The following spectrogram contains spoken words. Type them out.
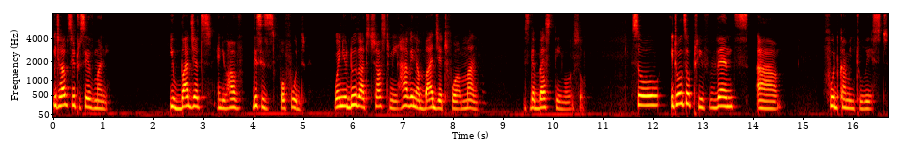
it helps you to save money. You budget and you have this is for food. When you do that, trust me, having a budget for a month is the best thing also. So it also prevents uh, food coming to waste.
